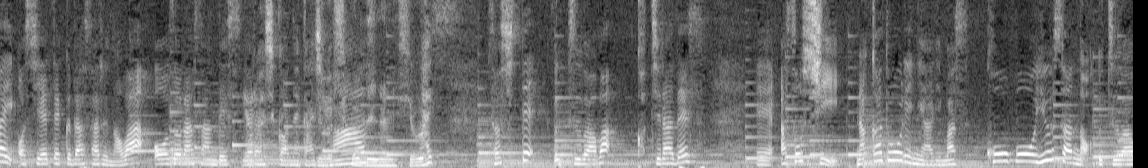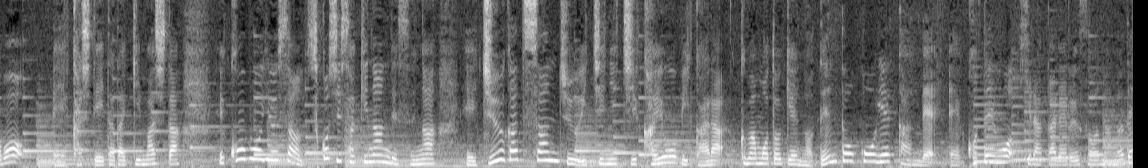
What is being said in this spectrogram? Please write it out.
回教えてくださるのは大空さんです。よろしくお願いします。お願いします、はい、そして器はこちらです、えー、阿蘇市中通りにあります工房優さんの器を、えー、貸していただきました、えー、工房優さん少し先なんですが、えー、10月31日火曜日から熊本県の伝統工芸館で、えー、個展を開かれるそうなので、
